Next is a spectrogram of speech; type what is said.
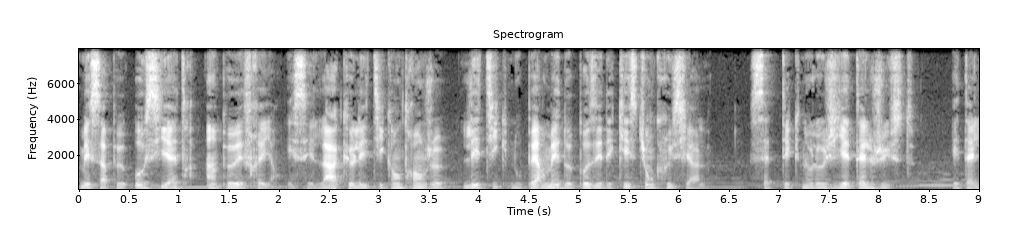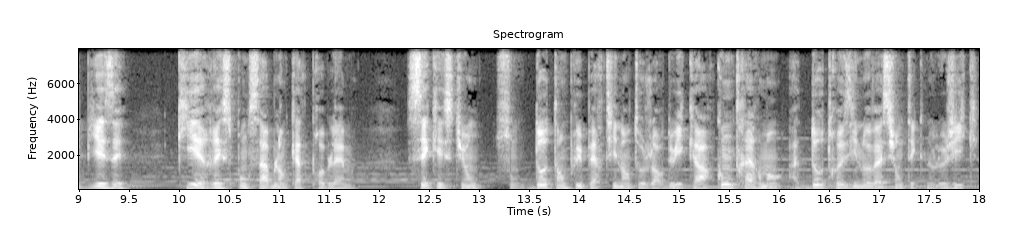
mais ça peut aussi être un peu effrayant. Et c'est là que l'éthique entre en jeu. L'éthique nous permet de poser des questions cruciales. Cette technologie est-elle juste? Est-elle biaisée? Qui est responsable en cas de problème? Ces questions sont d'autant plus pertinentes aujourd'hui car, contrairement à d'autres innovations technologiques,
